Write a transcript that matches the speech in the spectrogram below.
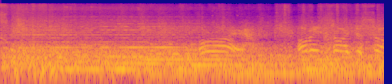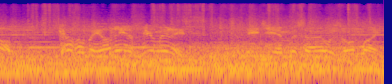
Trucks to the east. All right. I'm inside the sub. Cover me. I need a few minutes. AGM missile is online.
